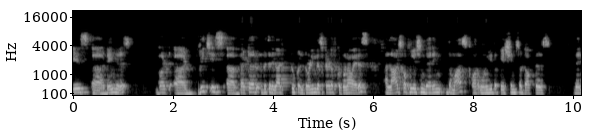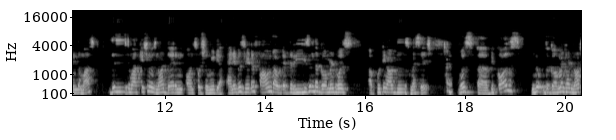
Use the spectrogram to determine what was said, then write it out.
is uh, dangerous, but uh, which is better with regard to controlling the spread of coronavirus? A large population wearing the mask, or only the patients or doctors wearing the mask? This demarcation was not there in, on social media, and it was later found out that the reason the government was uh, putting out this message was uh, because you know the government had not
